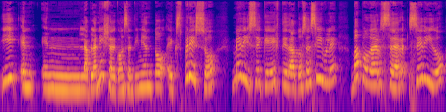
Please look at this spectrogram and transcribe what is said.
Y en, en la planilla de consentimiento expreso me dice que este dato sensible va a poder ser cedido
